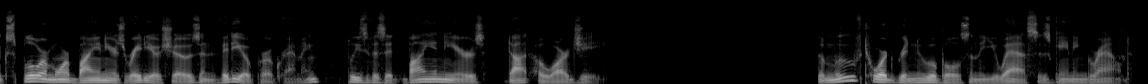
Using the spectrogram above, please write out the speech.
Explore more Bioneers radio shows and video programming, please visit bioneers.org. The move toward renewables in the U.S. is gaining ground.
